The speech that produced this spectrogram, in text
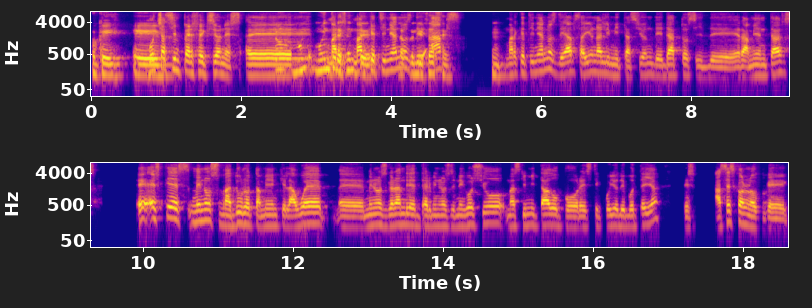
Ok. Eh, Muchas imperfecciones. Eh, muy, muy, interesante. Marketingianos de apps Mm. marketingianos de apps hay una limitación de datos y de herramientas. E, es que es menos maduro también que la web, eh, menos grande en términos de negocio, más limitado por este cuello de botella. Es, haces con lo que,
